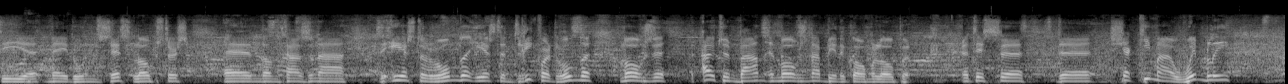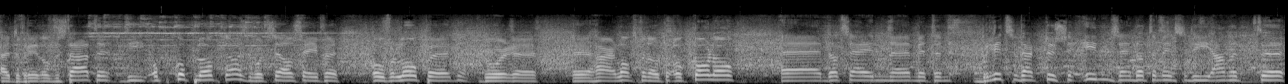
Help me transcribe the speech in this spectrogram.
die meedoen. Zes loopsters. En dan gaan ze na de eerste ronde, eerste driekwart ronde, mogen ze uit hun baan en mogen ze naar binnen komen lopen. Het is uh, de Shakima Wimbley uit de Verenigde Staten die op kop loopt. Nou, ze wordt zelfs even overlopen door uh, uh, haar landgenote Okolo. En dat zijn met een Britse daartussenin zijn dat de mensen die aan, het,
